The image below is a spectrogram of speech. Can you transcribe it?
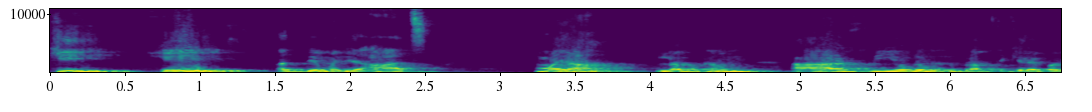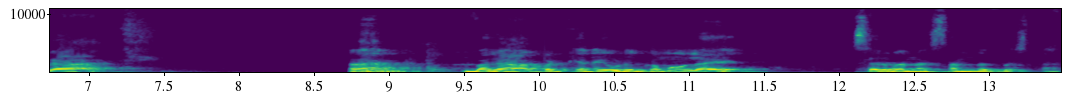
की हे अद्य म्हणजे आज. मया लब्धम. आज मी एवढं धन प्राप्त केलंय. बघा. हा? बघा पठ्ठ्यानं एवढं कमवलंय. सर्वांना सांगत बसतात.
